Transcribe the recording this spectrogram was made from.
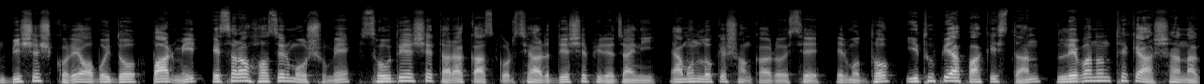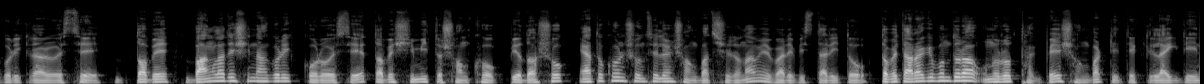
বিশেষ করে অবৈধ পারমিট, এছাড়াও হজের মৌসুমে সৌদি এসে তারা কাজ করছে আর দেশে ফিরে যায়নি। এমন লোকের সংখ্যা রয়েছে। এর মধ্যে ইথিওপিয়া, পাকিস্তান, লেবানন থেকে আসা নাগরিকরা রয়েছে। তবে বাংলাদেশি নাগরিকও রয়েছে, তবে সীমিত সংখ্যক। প্রিয় দর্শক, এতক্ষণ শুনছিলেন সংবাদ শিরোনাম, এবারে বিস্তারিত। তবে তার আগে বন্ধুরা, অনুরোধ থাকবে সংবাদটিতে একটি লাইক দিন।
